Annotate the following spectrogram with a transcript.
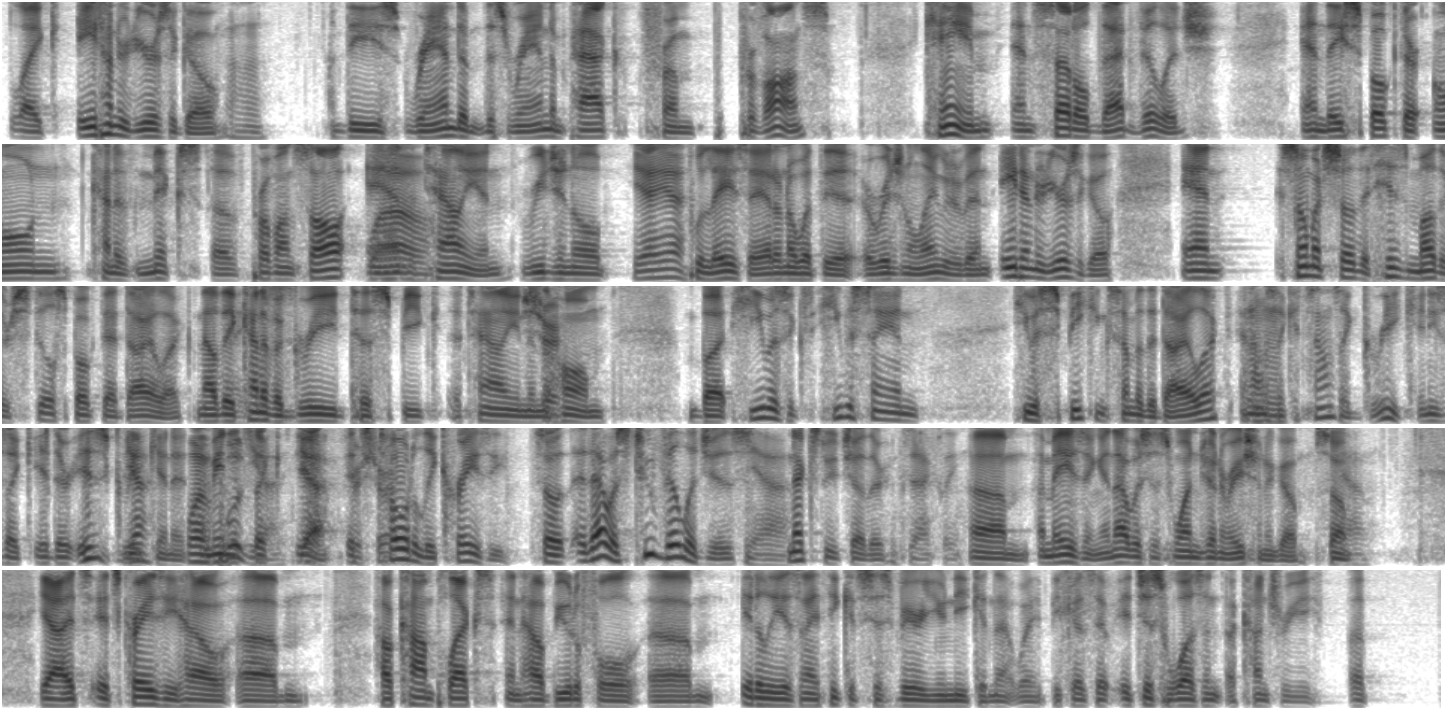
like 800 years ago, these random this random pack from Provence came and settled that village and they spoke their own kind of mix of Provençal Wow. and Italian regional Yeah, yeah. Pugliese. I don't know what the original language would have been 800 years ago and so much so that his mother still spoke that dialect. Now they kind of agreed to speak Italian in Sure. the home, but he was he was saying he was speaking some of the dialect, and I was like, "It sounds like Greek," and he's like, "Eh, "There is Greek Mm-hmm. Yeah. in it." Well, I mean, it's like, yeah, yeah, it's sure. totally crazy. So that was two villages Yeah. next to each other, Exactly. um, amazing, and that was just one generation ago. So, Yeah. yeah, it's it's crazy how um, how complex and how beautiful um, Italy is, and I think it's just very unique in that way because it, it just wasn't a country. Uh,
